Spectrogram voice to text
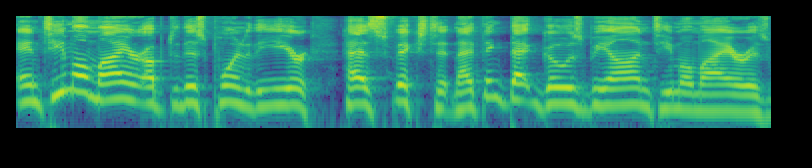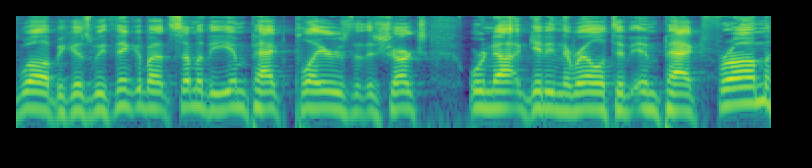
And Timo Meier, up to this point of the year, has fixed it. And I think that goes beyond Timo Meier as well, because we think about some of the impact players that the Sharks were not getting the relative impact from.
